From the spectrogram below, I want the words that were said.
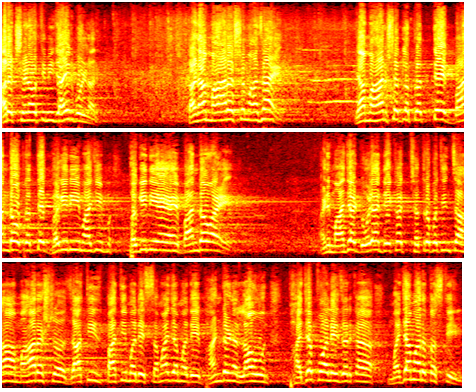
आरक्षणावरती मी जाहीर बोलणार आहे. कारण हा महाराष्ट्र माझा आहे. या महाराष्ट्रातला प्रत्येक बांधव प्रत्येक भगिनी माझी भगिनी आहे बांधव आहे. आणि माझ्या डोळ्या देखत छत्रपतींचा हा महाराष्ट्र जाती पातीमध्ये समाजामध्ये भांडणं लावून भाजपवाले जर का मजा मारत असतील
